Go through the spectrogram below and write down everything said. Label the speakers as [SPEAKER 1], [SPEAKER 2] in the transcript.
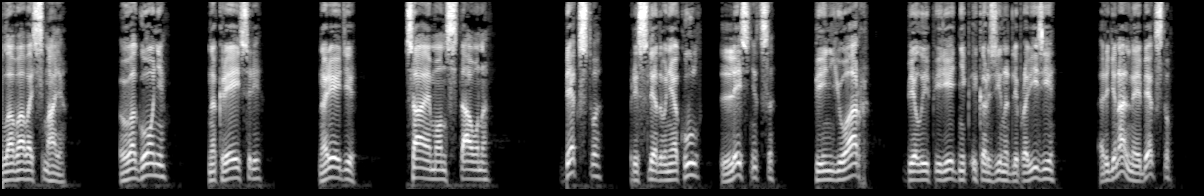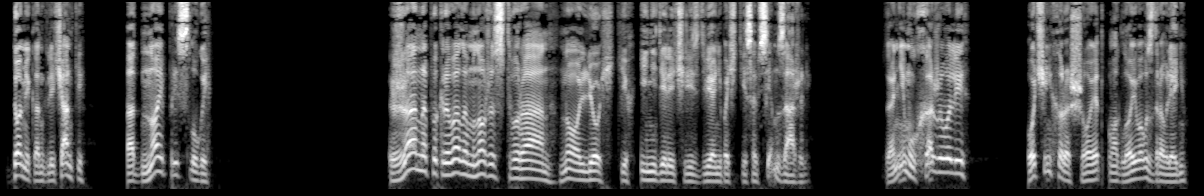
[SPEAKER 1] Глава восьмая. В вагоне, на крейсере, на рейде Саймонстауна. Бегство, преследование акул, лестница, пеньюар, белый передник и корзина для провизии, оригинальное бегство, домик англичанки, одной прислугой. Жанна покрывала множество ран, но легких, и недели через две они почти совсем зажили. За ним ухаживали очень хорошо, и это помогло его выздоровлению.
